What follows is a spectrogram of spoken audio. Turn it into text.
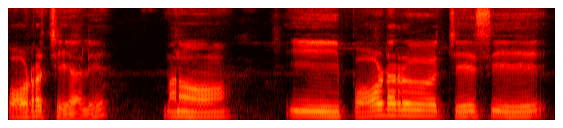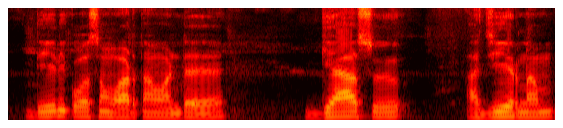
పౌడర్ చేయాలి. మనం ఈ పౌడరు చేసి దేనికోసం వాడతాము అంటే గ్యాసు అజీర్ణం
